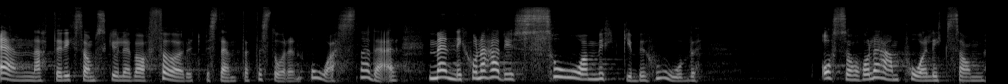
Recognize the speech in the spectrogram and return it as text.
än att det liksom skulle vara förutbestämt att det står en åsna där. Människorna hade ju så mycket behov. Och så håller han på liksom,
